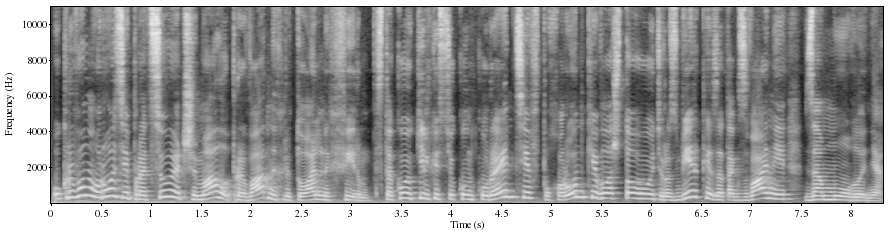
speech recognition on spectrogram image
У кривому розі працює чимало приватних ритуальних фірм. З такою кількістю конкурентів похоронки влаштовують розбірки за так звані замовлення.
